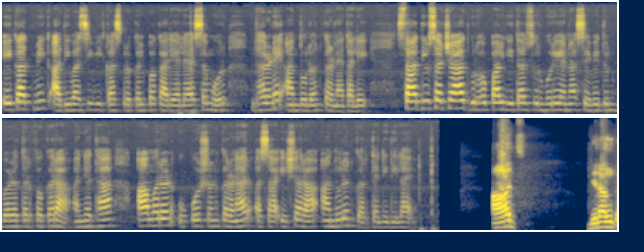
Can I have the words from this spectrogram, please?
एकात्मिक आदिवासी विकास प्रकल्प कार्यालयासमोर धरणे आंदोलन करण्यात आले. सात दिवसाच्या आत गृहपाल गीता झुरमुरे यांना सेवेतून बळतर्फ करा अन्यथा आमरण उपोषण करणार असा इशारा आंदोलनकर्त्यांनी दिलाय. आज दिनांक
